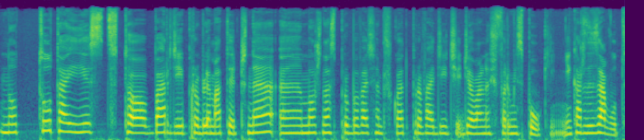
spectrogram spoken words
No tutaj jest to bardziej problematyczne. E, Można spróbować na przykład prowadzić działalność w formie spółki. Nie każdy zawód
